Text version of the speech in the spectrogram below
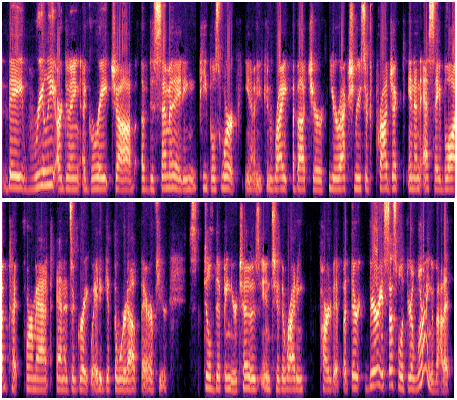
They really are doing a great job of disseminating people's work. You know, you can write about your your action research project in an essay blog type format and it's a great way to get the word out there if you're still dipping your toes into the writing part of it, but they're very accessible if you're learning about it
